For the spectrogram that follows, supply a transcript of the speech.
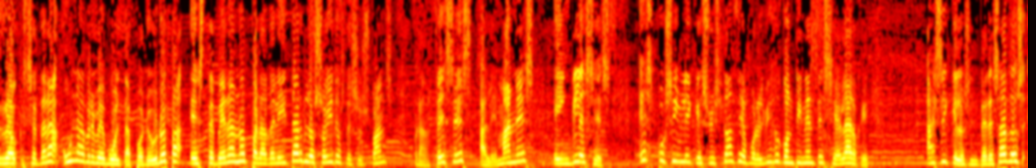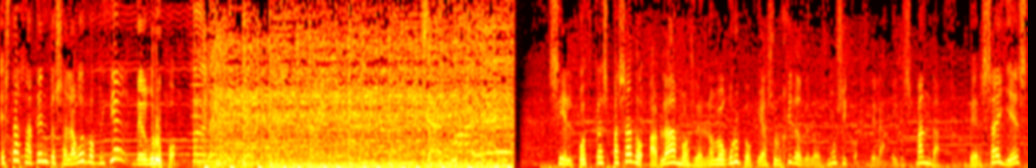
Rock se dará una breve vuelta por Europa este verano para deleitar los oídos de sus fans franceses, alemanes e ingleses. Es posible que su estancia por el viejo continente se alargue, así que los interesados estad atentos a la web oficial del grupo. Si el podcast pasado hablábamos del nuevo grupo que ha surgido de los músicos de la ex banda Versalles,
